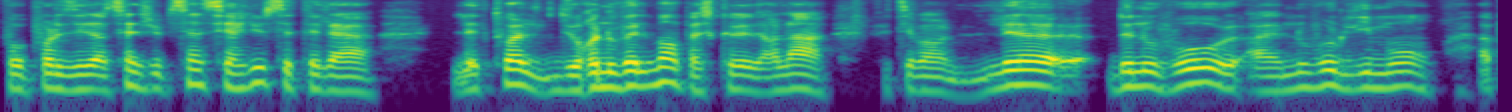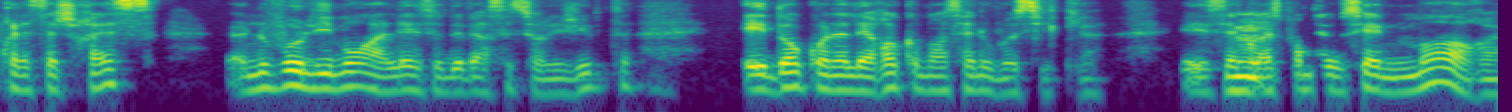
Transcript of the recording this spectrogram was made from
pour, pour les anciens Égyptiens, Sirius c'était la l'étoile du renouvellement parce que là, effectivement, le, de nouveau, un nouveau limon après la sécheresse, un nouveau limon allait se déverser sur l'Égypte et donc, on allait recommencer un nouveau cycle. Et ça mmh. correspondait aussi à une mort,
